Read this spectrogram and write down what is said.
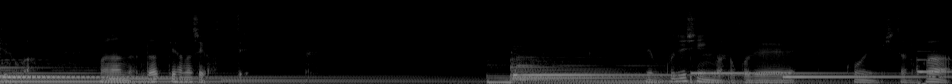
ていうのが、まあ、何なんだって話があって。自身がそこで声にしたのが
